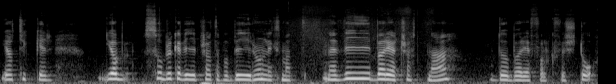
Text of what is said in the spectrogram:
Jag tycker, jag, så brukar vi prata på byrån, liksom att när vi börjar tröttna, då börjar folk förstå.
